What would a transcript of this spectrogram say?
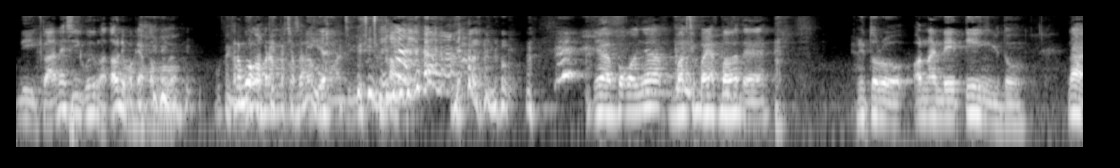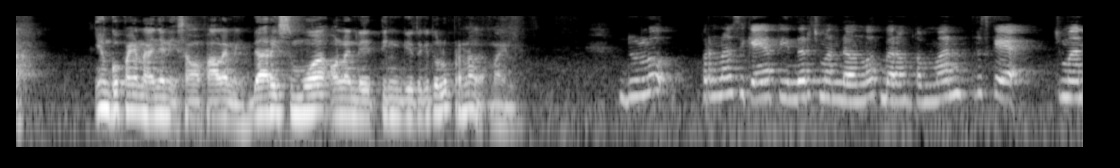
Di iklannya sih gue tuh nggak tahu dia pakai apa pengen Karena gue nggak mati pernah macam sama dia. anjing. Jangan dong. Ya pokoknya masih banyak banget ya. Itu loh online dating gitu. Nah, yang gue pengen nanya nih sama Valen nih, dari semua online dating gitu-gitu lu pernah nggak main? Dulu pernah sih kayaknya Tinder cuman download bareng teman, terus kayak cuman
